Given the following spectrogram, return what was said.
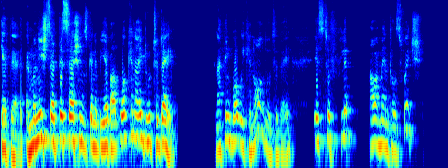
get there. And Manish said this session is going to be about what can I do today? And I think what we can all do today is to flip our mental switch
